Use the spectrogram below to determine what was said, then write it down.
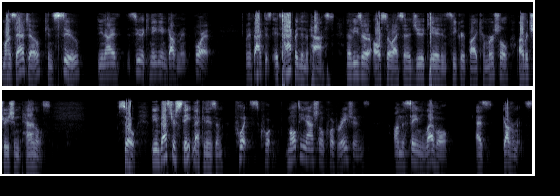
Monsanto can sue the United, sue the Canadian government for it. And in fact, it's, it's happened in the past. Now these are also, I said, adjudicated in secret by commercial arbitration panels. So the investor state mechanism puts co- multinational corporations on the same level as governments.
